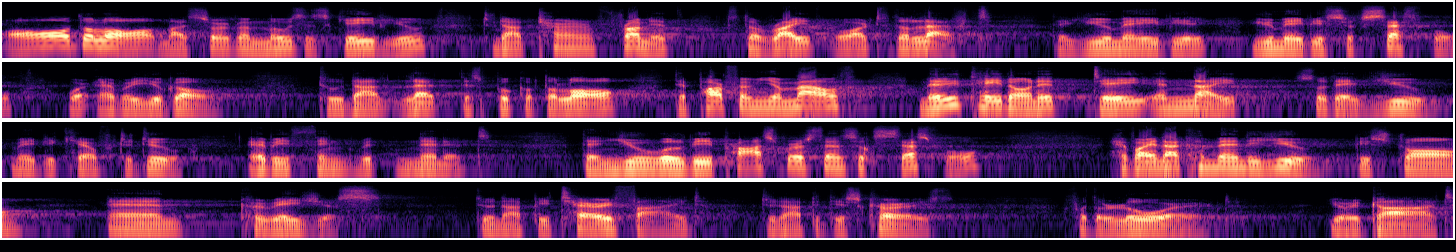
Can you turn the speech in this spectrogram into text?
all the law my servant Moses gave you. Do not turn from it to the right or to the left, that you may be, you may be successful wherever you go. Do not let this book of the law depart from your mouth. Meditate on it day and night so that you may be careful to do everything written in it. Then you will be prosperous and successful. Have I not commanded you? Be strong and courageous. Do not be terrified. Do not be discouraged. For the Lord your God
